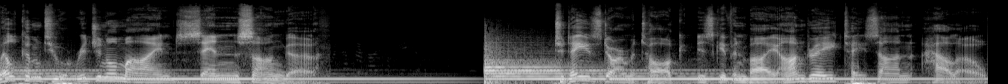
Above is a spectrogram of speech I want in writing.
Welcome to Original Mind Zen Sangha. Today's Dharma talk is given by Andre Taysan Hallow.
